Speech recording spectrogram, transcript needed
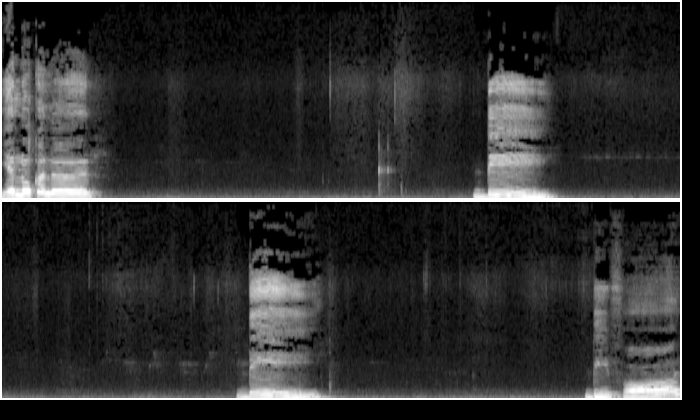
yellow colour D. D. D for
